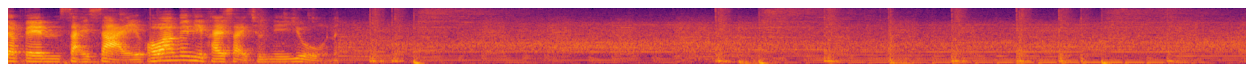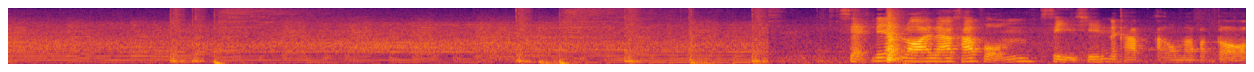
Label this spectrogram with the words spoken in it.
จะเป็นใสๆเพราะว่าไม่มีใครใส่ชุดนี้อยู่นะ เสร็จเรียบร้อยแล้วครับผม 4 ชิ้นนะครับ เอามาประกอบ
